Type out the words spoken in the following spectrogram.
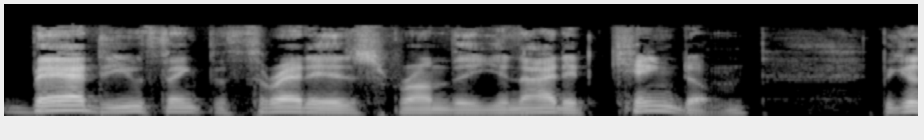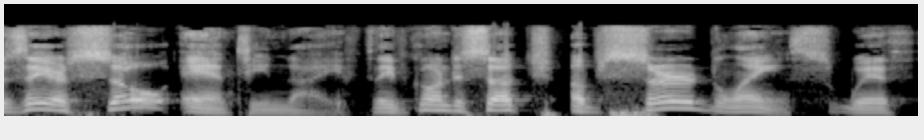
bad do you think the threat is from the United Kingdom? Because they are so anti knife. They've gone to such absurd lengths with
